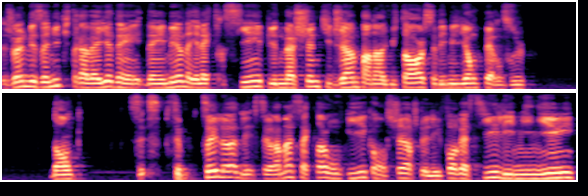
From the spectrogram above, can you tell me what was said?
j'ai un de mes amis qui travaillait dans, dans les mines, électricien, puis une machine qui jamme pendant 8 heures, c'est des millions de perdus. Donc, c'est vraiment le secteur ouvrier qu'on cherche, les forestiers, les miniers,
